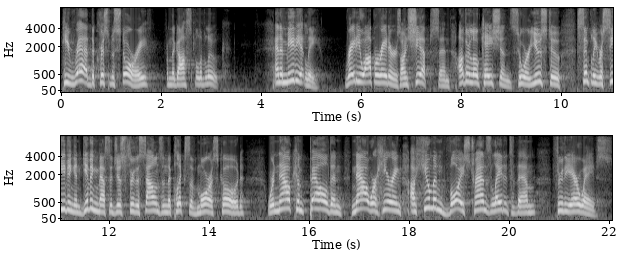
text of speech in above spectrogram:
He read the Christmas story from the Gospel of Luke. And immediately, radio operators on ships and other locations who were used to simply receiving and giving messages through the sounds and the clicks of Morse code were now compelled, and now we're hearing a human voice translated to them through the airwaves.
